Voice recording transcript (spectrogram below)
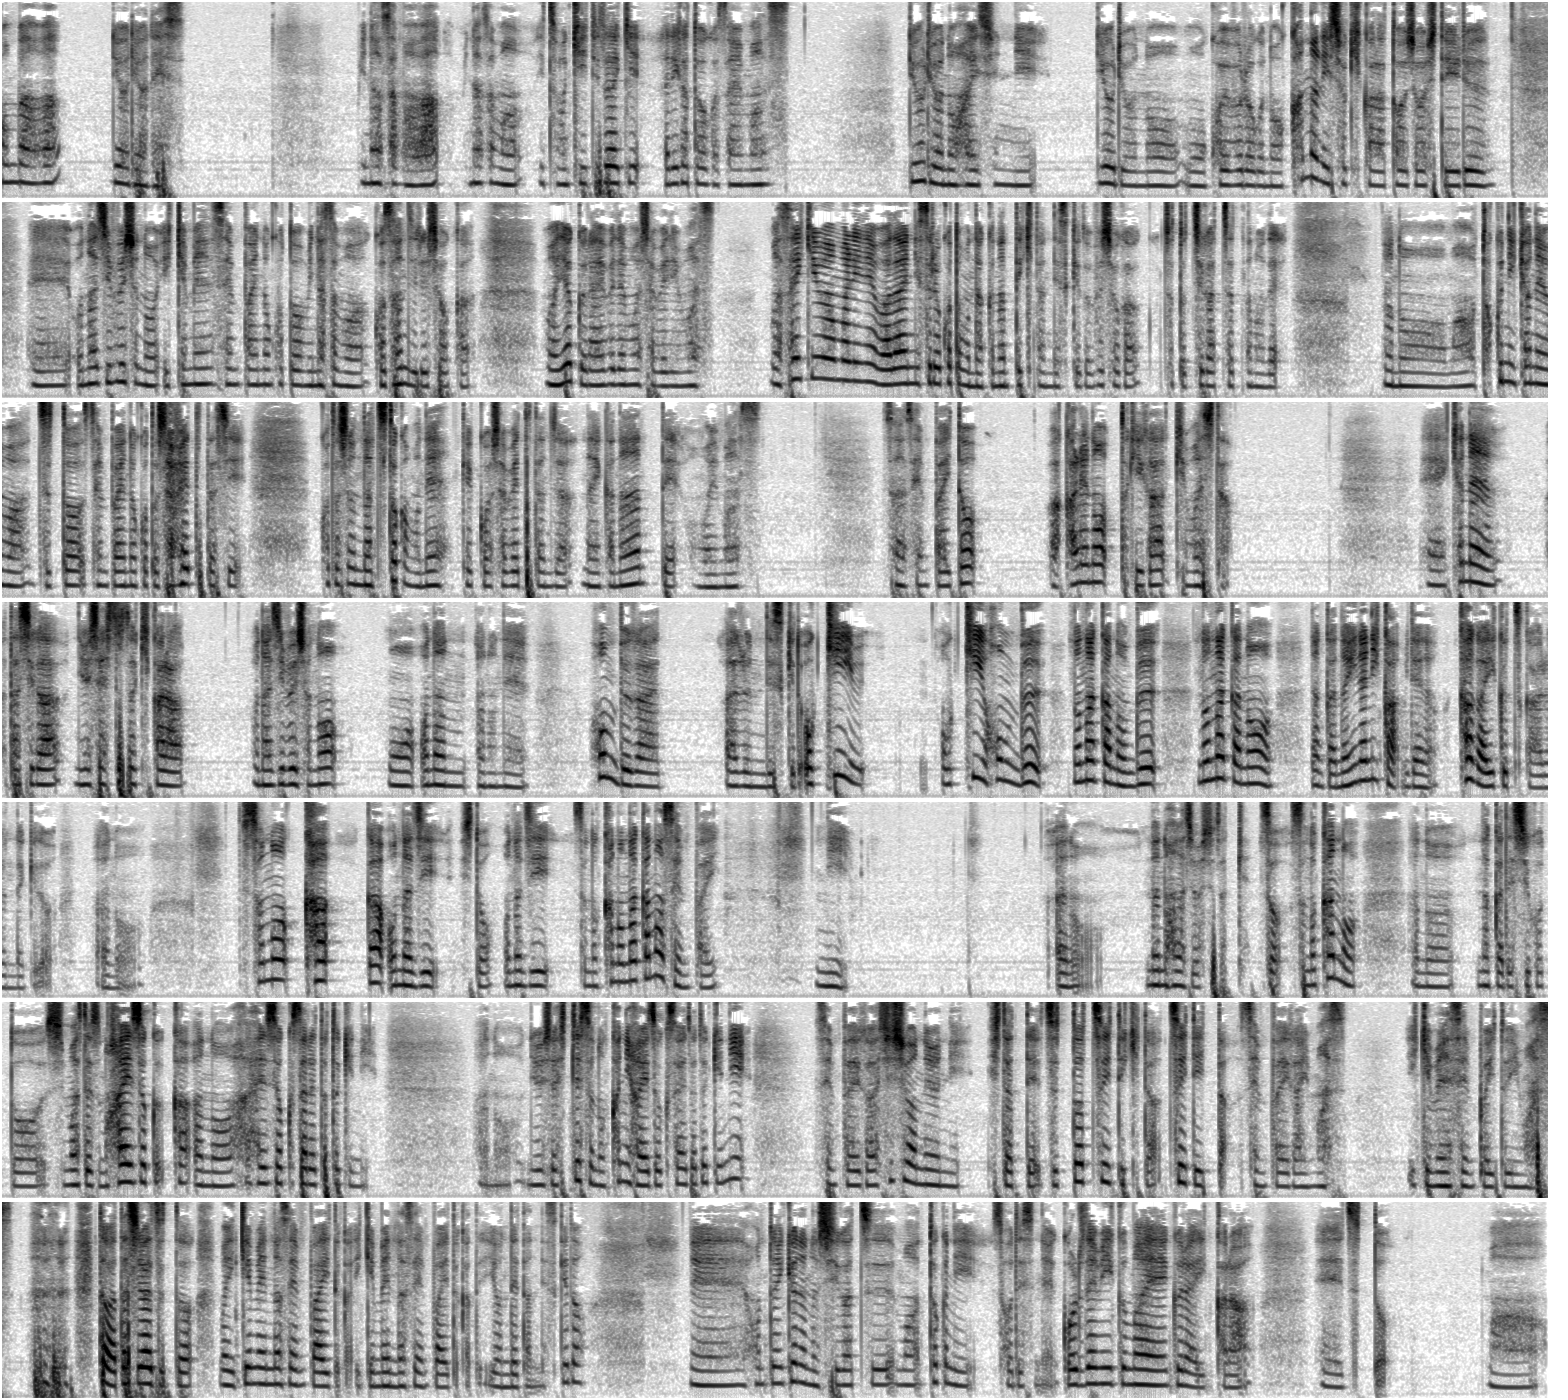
こんばんは、りょうりょうです。皆様は、皆様、いつも聞いていただき、ありがとうございます。りょうりょうの配信に、りょうりょうのもう声ブログのかなり初期から登場している、えー同じ部署のイケメン先輩のことを皆様はご存知でしょうかまあよくライブでも喋ります。まあ最近はあまりね、話題にすることもなくなってきたんですけど、部署がちょっと違っちゃったので、あのーまあ特に去年はずっと先輩のこと喋ってたし、今年の夏とかもね、結構喋ってたんじゃないかなって思います。その先輩と別れの時が来ました。えー去年、私が入社した時から同じ部署の、もう、おなあのね、本部があるんですけど、大きい、大きい本部の中の部の中の、なんか何々かみたいな、かがいくつかあるんだけど、あの、そのかが同じ人、同じ、そのかの中の先輩に、あの、何の話をしてたっけ？そう、そのかの、あの、中で仕事をしまして、その配属か、あの、配属された時に、あの、入社して、その課に配属された時に、先輩が師匠のように慕ってずっとついてきた、ついていった先輩がいます。イケメン先輩と言います。と私はずっと、まあ、イケメンな先輩とかイケメンな先輩とかって呼んでたんですけど、えー本当に去年の4月、まあ、特にそうですね、ゴールデンウィーク前ぐらいから、えーずっと、ま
